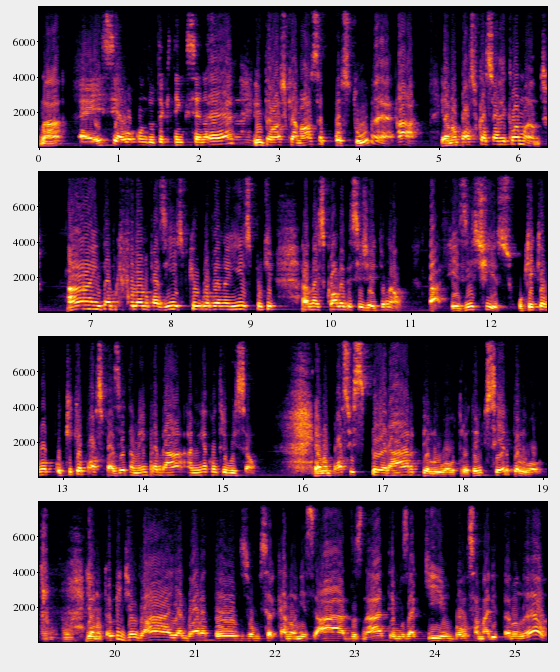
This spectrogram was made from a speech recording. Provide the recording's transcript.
né? É esse é a conduta que tem que ser na É, então acho que a nossa postura é, ah, eu não posso ficar só reclamando. Ah, então porque fulano faz isso, porque o governo é isso, porque ah, na escola é desse jeito. Não. Tá, existe isso. O que, que, eu, vou, o que, que eu posso fazer também para dar a minha contribuição? Eu não posso esperar pelo outro, eu tenho que ser pelo outro. Uhum. E eu não estou pedindo, ah, e agora todos vamos ser canonizados, né? temos aqui um bom samaritano. Não,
